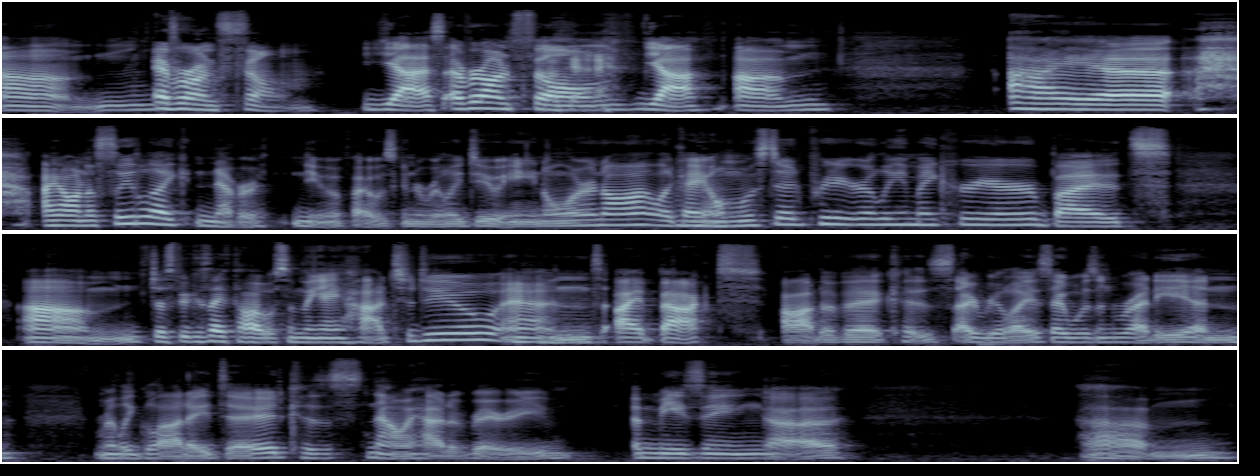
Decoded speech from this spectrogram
Um, Ever on film. Yes, ever on film. Okay. Yeah. Um I uh I honestly like never knew if I was going to really do anal or not. Like I almost did pretty early in my career, but um just because I thought it was something I had to do and I backed out of it cuz I realized I wasn't ready and I'm really glad I did cuz now I had a very amazing uh um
